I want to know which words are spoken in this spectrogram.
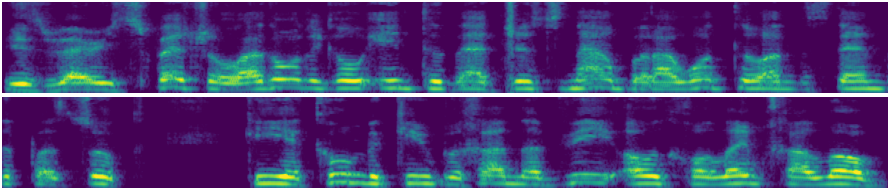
is very special. I don't want to go into that just now, but I want to understand the pasuk. Ki yakum b'kirbecha navi od cholem chalom,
